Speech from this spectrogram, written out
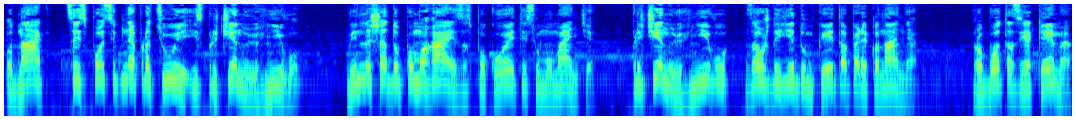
Однак цей спосіб не працює із причиною гніву, він лише допомагає заспокоїтись у моменті. Причиною гніву завжди є думки та переконання, робота з якими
